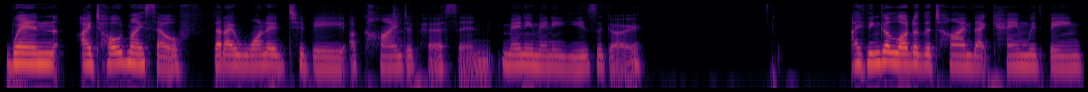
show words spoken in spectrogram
When I told myself that I wanted to be a kinder person many, many years ago, I think a lot of the time that came with being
